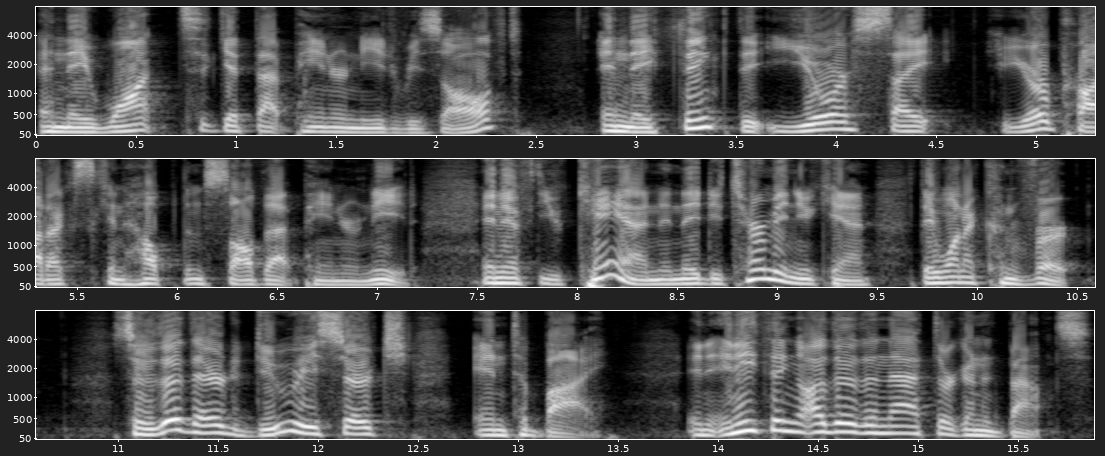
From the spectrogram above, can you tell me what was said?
and they want to get that pain or need resolved. And they think that your site, your products can help them solve that pain or need. And if you can, and they determine you can, they want to convert. So they're there to do research and to buy. And anything other than that, they're going to bounce.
